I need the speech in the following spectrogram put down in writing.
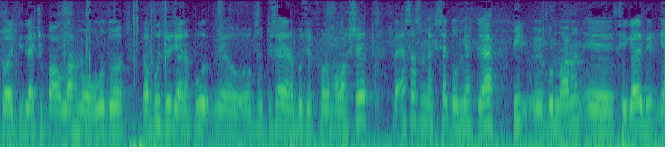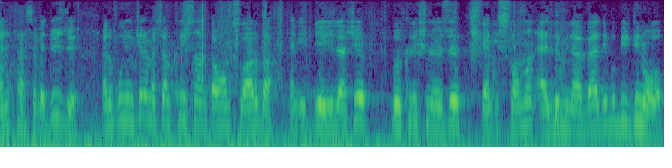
sonra dedilər ki, bu Allahın oğludur və bu cür, yəni bu, bu düzə, yəni bu cür formalaşır və əsas məqsəd ümumiyyətlə bir, e, bunların e, fiqəli bir, yəni fəlsəfə düzdür. Yəni bugünkü məsələn Krishnanın davamçıları da yəni iddia edirlər ki, bu Krishna özü yəni İslamdan 50 min əvvəldir, bu bir din olub.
